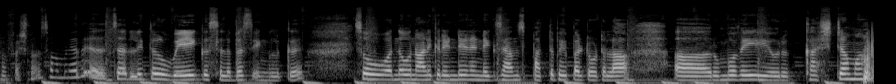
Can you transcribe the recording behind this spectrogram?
ப்ரொஃபஷ்னல் சொல்ல முடியாது. It's a little vague syllabus எங்களுக்கு. ஸோ அந்த ஒரு நாளைக்கு ரெண்டு ரெண்டு எக்ஸாம்ஸ் பத்து பேப்பர் டோட்டலாக uh, ரொம்பவே ஒரு கஷ்டமான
